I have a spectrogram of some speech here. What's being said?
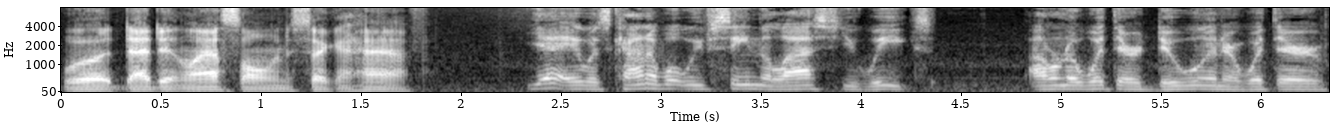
Well, that didn't last long in the second half. Yeah, it was kind of what we've seen the last few weeks. I don't know what they're doing or what they're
